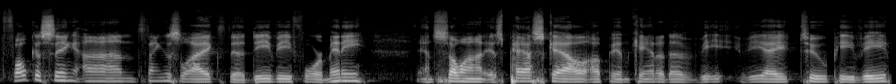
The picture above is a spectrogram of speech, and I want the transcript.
focusing on things like the DV4 Mini and so on is Pascal up in Canada, v, VA2PV.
